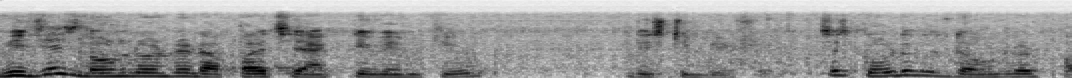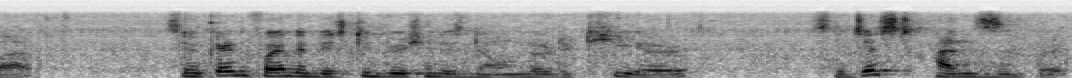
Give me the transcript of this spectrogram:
We just downloaded Apache ActiveMQ distribution. Just go to the download part. So you can find the distribution is downloaded here. So just unzip it,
